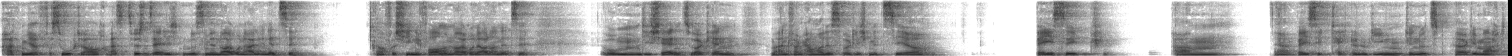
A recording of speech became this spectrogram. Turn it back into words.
hatten wir versucht auch, also zwischenzeitlich nutzen wir neuronale Netze, auch verschiedene Formen neuronaler Netze, um die Schäden zu erkennen. Am Anfang haben wir das wirklich mit sehr basic ähm, ja, Basic-Technologien genutzt, äh, gemacht.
